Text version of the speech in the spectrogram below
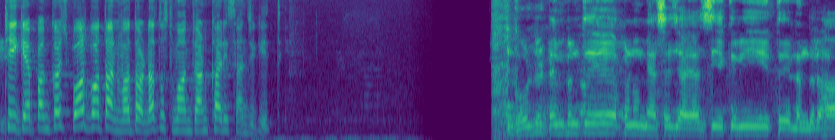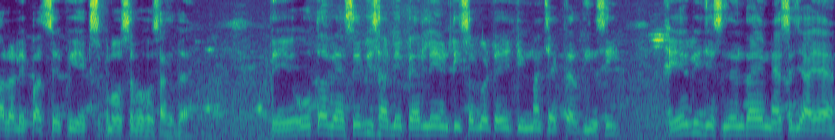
ਠੀਕ। ਹੈ, ਪੰਕਜ ਬਹੁਤ ਬਹੁਤ ਧੰਨਵਾਦ ਤੁਹਾਡਾ, ਤੁਸੀਂ ਤਮਾਮ ਜਾਣਕਾਰੀ ਸਾਂਝੀ ਕੀਤੀ। ਗੋਲਡਨ ਟੈਂਪਲ ਤੇ ਆਪਾਂ ਨੂੰ ਮੈਸੇਜ ਆਇਆ ਸੀ ਇੱਕ ਵੀ ਤੇ ਲੰਗਰ ਹਾਲ ਵਾਲੇ ਪਾਸੇ ਕੋਈ ਐਕਸਪਲੋਸਿਵ ਹੋ ਸਕਦਾ ਹੈ। ਤੇ ਉਹ ਤਾਂ ਵੈਸੇ ਵੀ ਸਾਡੇ ਪਹਿਲੇ ਐਂਟੀ ਸਬੋਟੇਜ ਟੀਮਾਂ ਚੈੱਕ ਕਰਦੀਆਂ ਸੀ। ਫਿਰ ਵੀ ਜਿਸ ਦਿਨ ਦਾ ਇਹ ਮੈਸੇਜ ਆਇਆ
